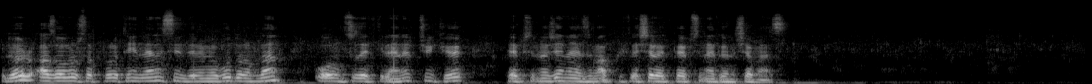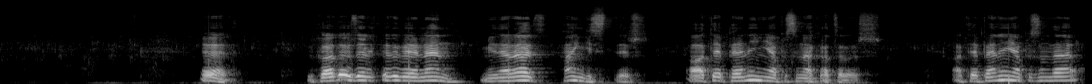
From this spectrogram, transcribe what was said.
Klor az olursa proteinlerin sindirimi bu durumdan olumsuz etkilenir. Çünkü pepsinojen enzimi aktifleşerek pepsine dönüşemez. Evet. Yukarıda özellikleri verilen mineral hangisidir? ATP'nin yapısına katılır. ATP'nin yapısında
